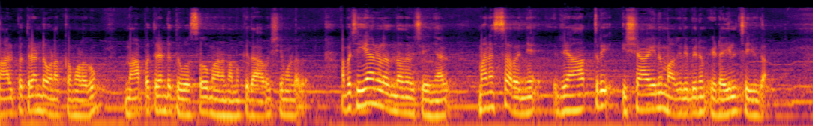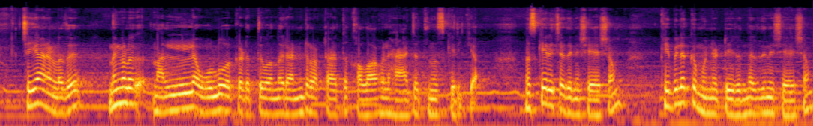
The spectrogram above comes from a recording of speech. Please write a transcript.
നാൽപ്പത്തിരണ്ട് ഉണക്കമുളകും നാൽപ്പത്തിരണ്ട് ദിവസവുമാണ് നമുക്കിത് ആവശ്യമുള്ളത്. അപ്പോൾ ചെയ്യാനുള്ളത് എന്താണെന്ന് വെച്ച് കഴിഞ്ഞാൽ മനസ്സറിഞ്ഞ് രാത്രി ഇഷായിനും മകരിബിനും ഇടയിൽ ചെയ്യുക. ചെയ്യാനുള്ളത് നിങ്ങൾ നല്ല ഉളുവൊക്കെ എടുത്ത് വന്ന് രണ്ട് റക്കാലത്ത് കലാഹുൽ ഹാജത്ത് നിസ്കരിക്കുക. നിസ്കരിച്ചതിന് ശേഷം കിബിലക്ക് മുന്നിട്ടിരുന്നതിന് ശേഷം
